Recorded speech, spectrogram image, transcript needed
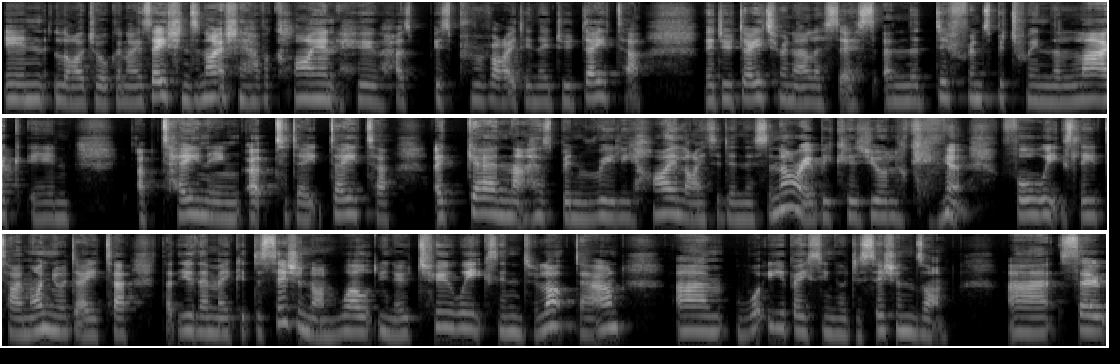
in large organizations. And i actually have a client who has is providing they do data they do data analysis and the difference between the lag in obtaining up to date data again that has been really highlighted in this scenario because you're looking at 4 weeks lead time on your data that you then make a decision on. Well you know 2 weeks into lockdown um, what are you basing your decisions on uh, so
